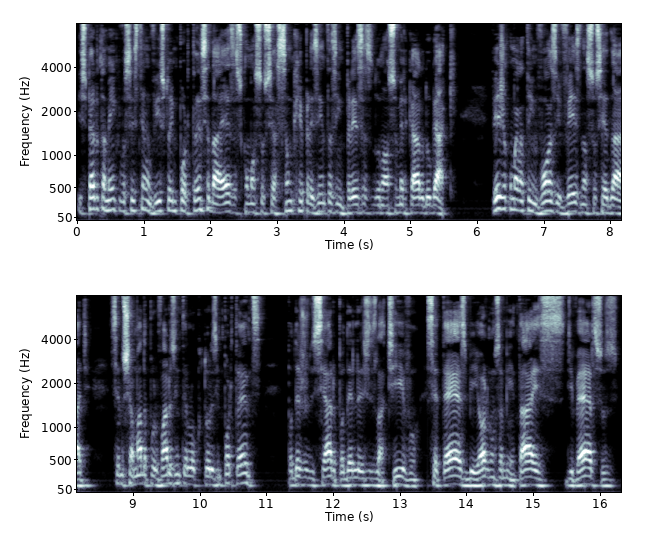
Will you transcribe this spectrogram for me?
Espero também que vocês tenham visto a importância da ESAS como associação que representa as empresas do nosso mercado do GAC. Veja como ela tem voz e vez na sociedade, sendo chamada por vários interlocutores importantes, Poder Judiciário, Poder Legislativo, CETESB, órgãos ambientais diversos,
